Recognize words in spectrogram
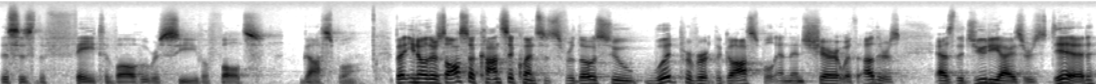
This is the fate of all who receive a false gospel. But you know, there's also consequences for those who would pervert the gospel and then share it with others, as the Judaizers did,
